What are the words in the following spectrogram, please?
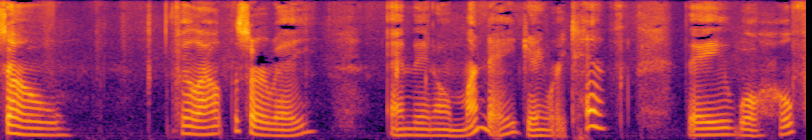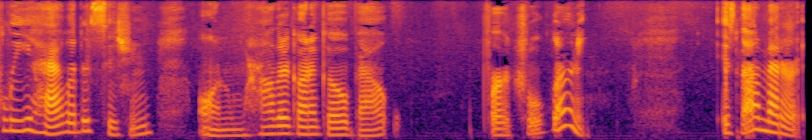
So, fill out the survey, and then on Monday, January 10th, they will hopefully have a decision on how they're going to go about virtual learning. It's not a matter of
